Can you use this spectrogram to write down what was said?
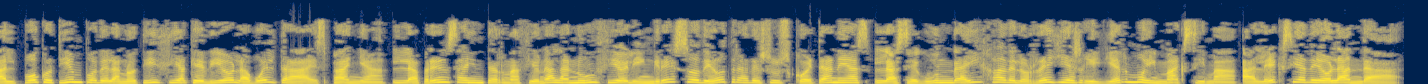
Al poco tiempo de la noticia que dio la vuelta a España, la prensa internacional anunció el ingreso de otra de sus coetáneas, la segunda hija de los reyes Guillermo y Máxima, Alexia de Holanda.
